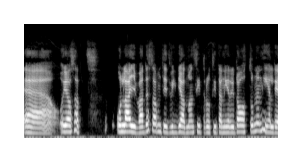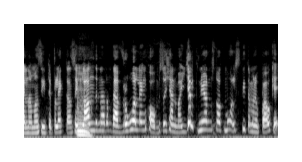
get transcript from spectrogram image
Eh, och jag satt och lajvade samtidigt, vilket gör att man sitter och tittar ner i datorn en hel del när man sitter på läktaren. Så mm. ibland när de där vrålen kom så känner man hjälp nu gör de snart mål. Så tittar man upp och okej.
